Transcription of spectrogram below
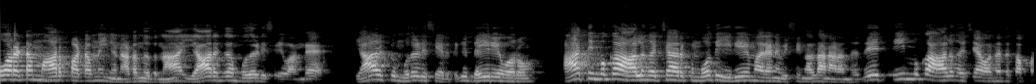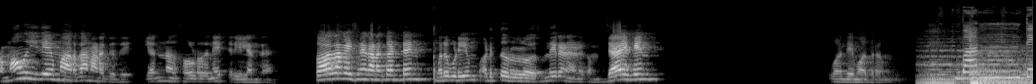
போராட்டம் ஆர்ப்பாட்டம்னு இங்க நடந்ததுன்னா யாருங்க முதலீடு செய்வாங்க? யாருக்கு முதலீடு செய்யறதுக்கு தைரியம் வரும்? அதிமுக ஆளுங்கட்சியா இருக்கும்போது இதே மாதிரியான விஷயங்கள் தான் நடந்தது. திமுக ஆளுங்கட்சியா வந்ததுக்கு அப்புறமாவும் இதே மாதிரி தான் நடக்குது. என்ன சொல்றதுனே தெரியலங்க. ஸோ அதான் கைசின கண்டென்ட் மறுபடியும் அடுத்த ஒரு சந்திரன் வணக்கம் ஜெய் ஹிந்த். வந்தே மாதரம். வந்தே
